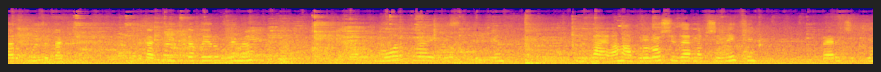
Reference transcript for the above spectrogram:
Гарбузи так, така квітка вироблена. Морква, якісь такі. Не знаю, ага, пророщі зерна пшениці, перчики.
